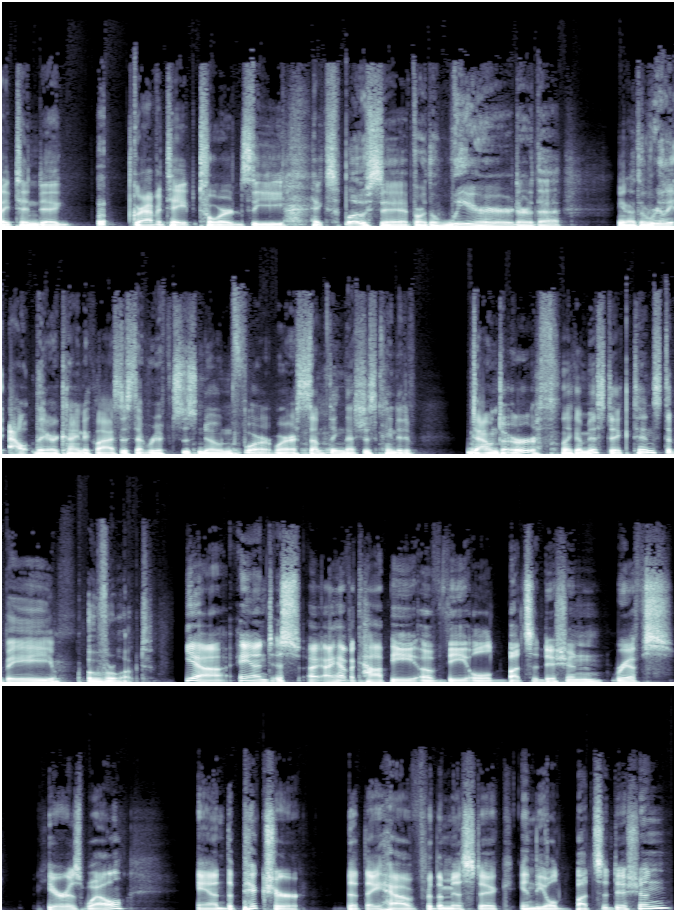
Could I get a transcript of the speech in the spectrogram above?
they tend to gravitate towards the explosive or the weird or the you know the really out there kind of classes that rifts is known for whereas something that's just kind of down to earth like a mystic tends to be overlooked. Yeah, and I have a copy of the old Butts edition Rifts here as well, and the picture that they have for the Mystic in the old Butts edition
